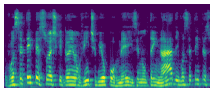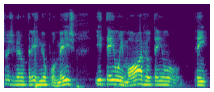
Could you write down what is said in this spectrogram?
Você tem pessoas que ganham 20 mil por mês e não tem nada, e você tem pessoas que ganham 3 mil por mês e tem um imóvel, tem, um, tem,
